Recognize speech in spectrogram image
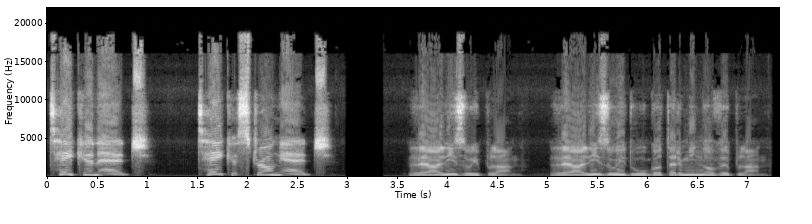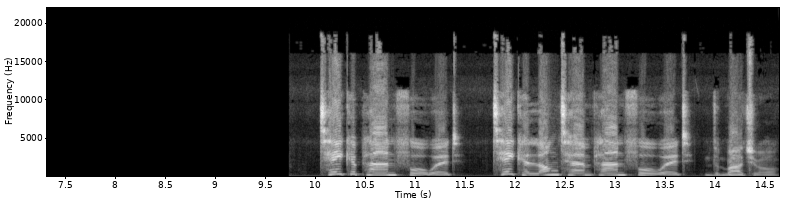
Take an edge. Take a strong edge. Realizuj plan. Realizuj długoterminowy plan. Take a plan forward. Take a long-term plan forward. Dbać o.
